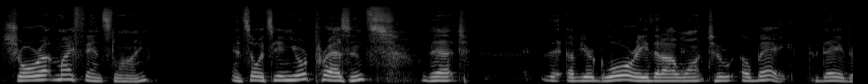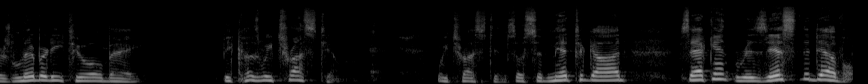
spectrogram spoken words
shore up my fence line. And so it's in your presence that, that of your glory that I want to obey. Today, there's liberty to obey because we trust Him. We trust Him. So submit to God. Second, resist the devil.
